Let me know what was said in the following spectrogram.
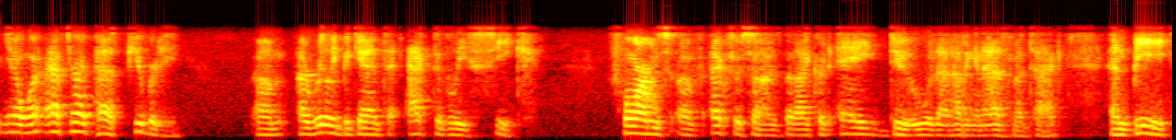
you know, after I passed puberty, um, I really began to actively seek forms of exercise that I could A, do without having an asthma attack, and B,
